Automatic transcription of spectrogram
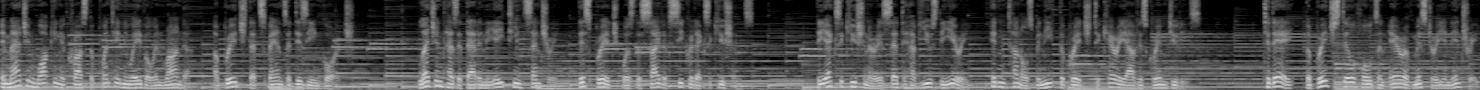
Imagine walking across the Puente Nuevo in Ronda, a bridge that spans a dizzying gorge. Legend has it that in the 18th century, this bridge was the site of secret executions. The executioner is said to have used the eerie, hidden tunnels beneath the bridge to carry out his grim duties. Today, the bridge still holds an air of mystery and intrigue,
